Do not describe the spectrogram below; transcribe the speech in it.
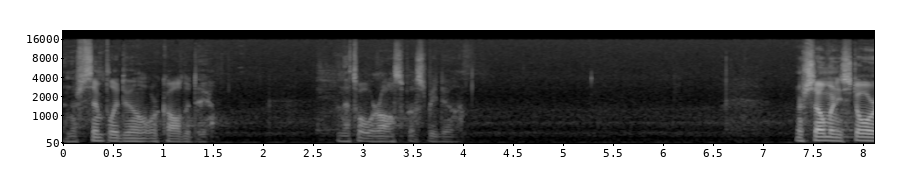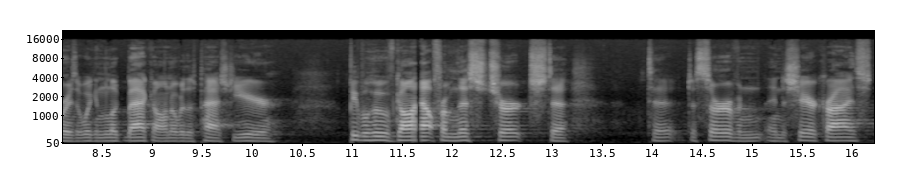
And they're simply doing what we're called to do. And that's what we're all supposed to be doing. There's so many stories that we can look back on over this past year. People who have gone out from this church to, to, to serve and, and to share Christ.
